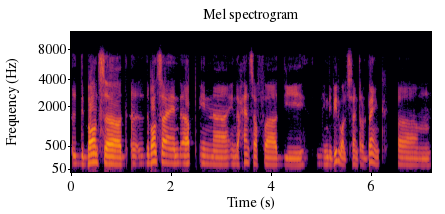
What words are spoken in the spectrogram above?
the bonds the bonds end up in in the hands of the individual central bank um,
